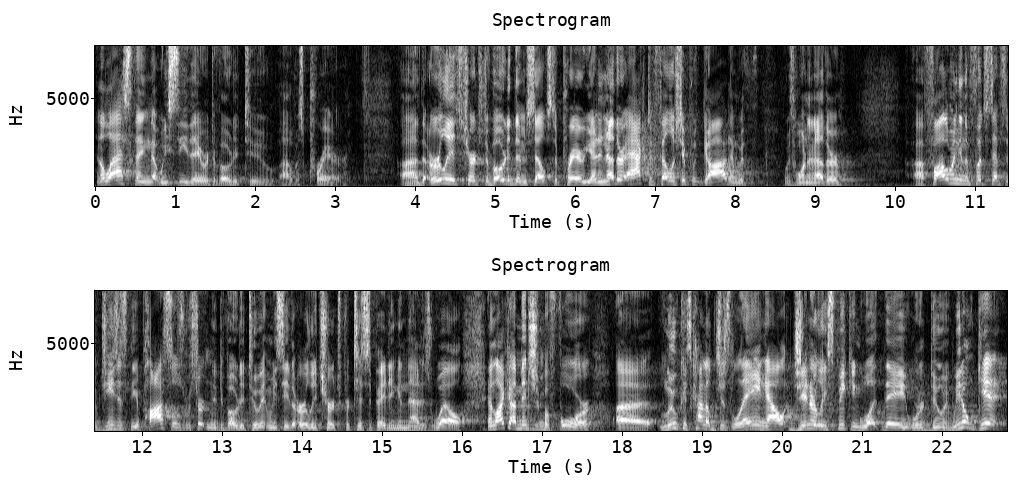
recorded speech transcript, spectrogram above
And the last thing that we see they were devoted to uh, was prayer. Uh, the earliest church devoted themselves to prayer, yet another act of fellowship with God and with, with one another. Uh, following in the footsteps of Jesus, the apostles were certainly devoted to it, and we see the early church participating in that as well. And like I mentioned before, uh, Luke is kind of just laying out, generally speaking, what they were doing. We don't get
